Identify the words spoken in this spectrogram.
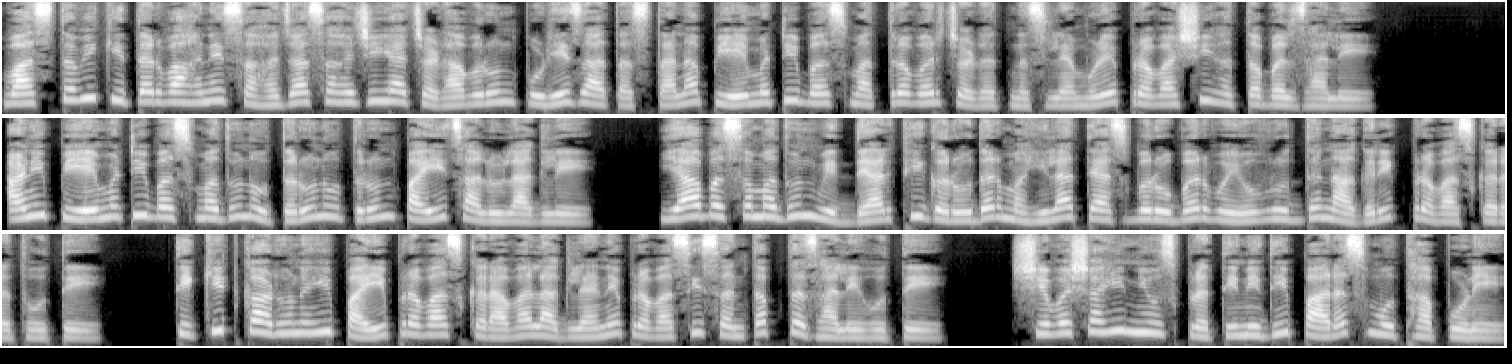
वास्तविक इतर वाहने सहजासहजी या चढावरून पुढे जात असताना पीएमटी बस मात्र वर चढत नसल्यामुळे प्रवाशी हतबल झाले. आणि पीएमटी बसमधून उतरून उतरून पायी चालू लागले. या बसमधून विद्यार्थी गरोदर महिला त्याचबरोबर वयोवृद्ध नागरिक प्रवास करत होते. तिकीट काढूनही पायी प्रवास करावा लागल्याने प्रवासी संतप्त झाले होते. शिवशाही न्यूज प्रतिनिधी पारस मुथा पुणे.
